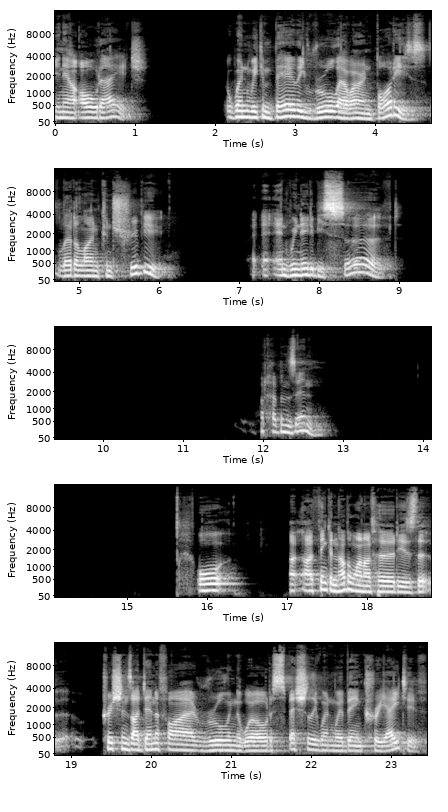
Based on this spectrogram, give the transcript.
in our old age? When we can barely rule our own bodies, let alone contribute, and we need to be served. What happens then? Or I think another one I've heard is that Christians identify ruling the world, especially when we're being creative,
